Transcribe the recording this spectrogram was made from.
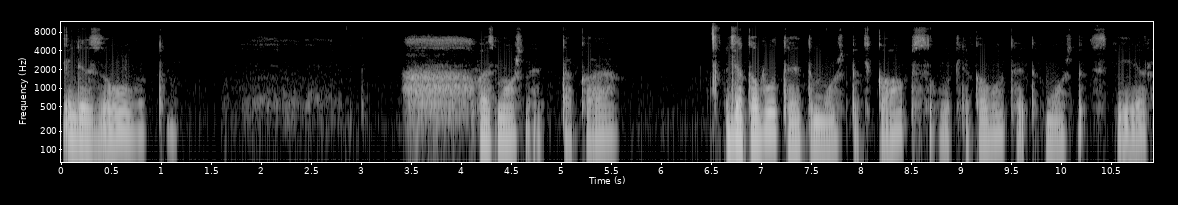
или золотом. Возможно, это такая... Для кого-то это может быть капсула, для кого-то это может быть сфера.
